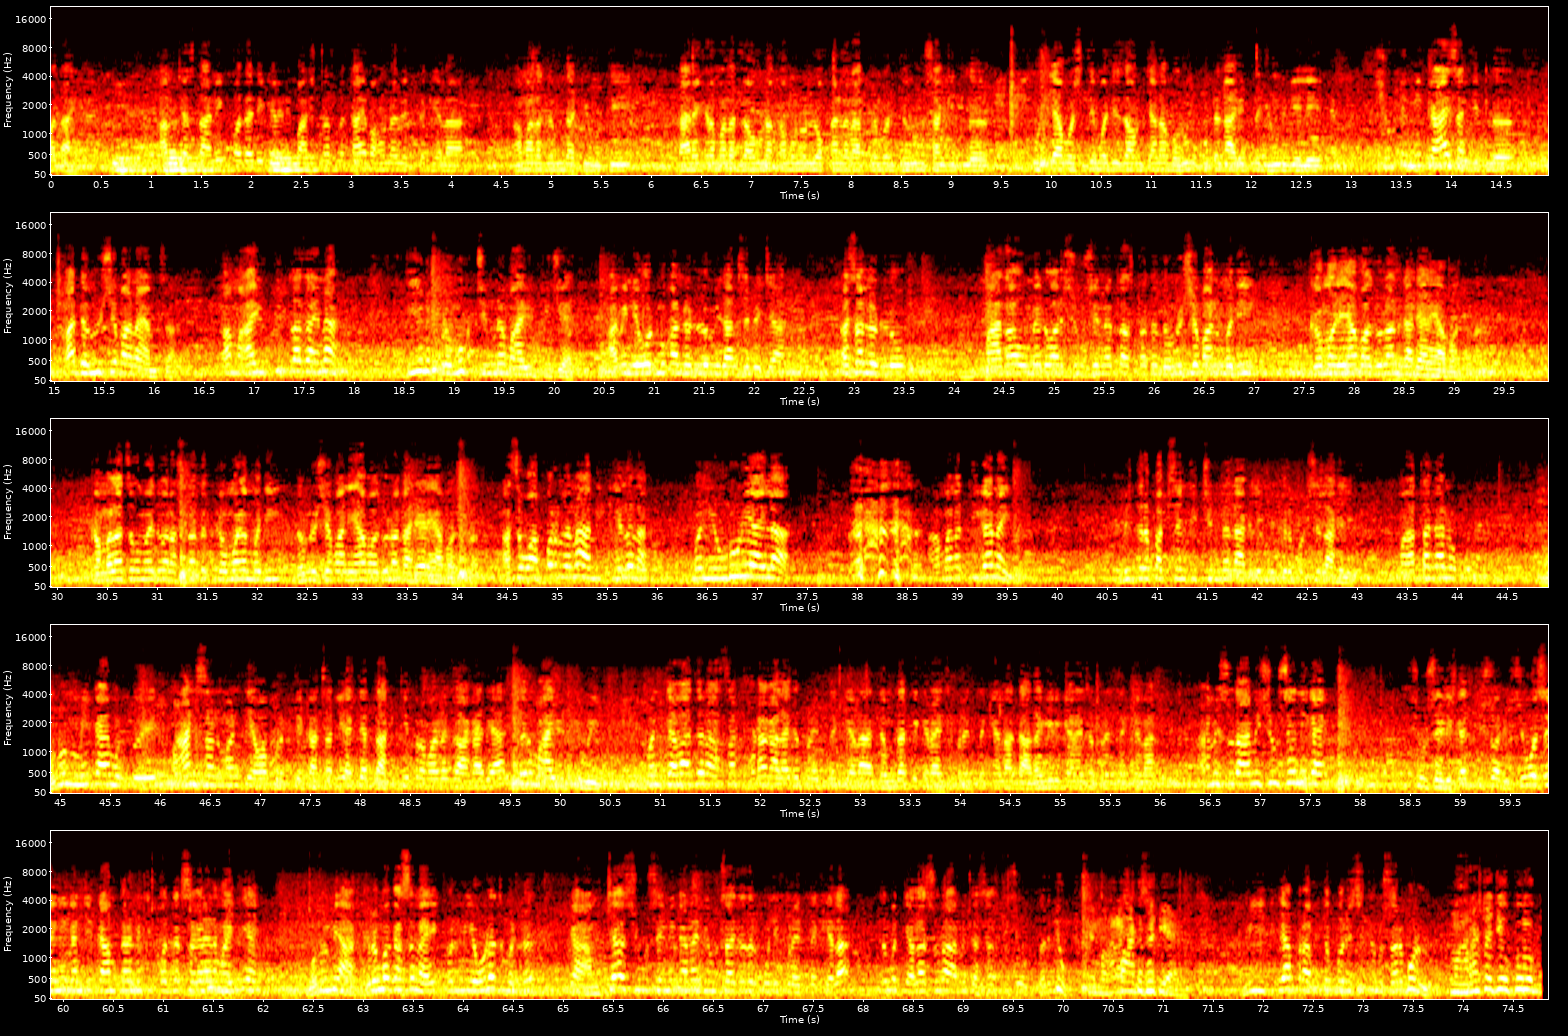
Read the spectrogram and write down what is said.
सहमत आहे. आमच्या स्थानिक पदाधिकाऱ्यांनी भाषणातनं काय भावना व्यक्त केला? आम्हाला जमदाटी होती. कार्यक्रमाला जाऊ नका म्हणून लोकांना रात्रभर फिरून सांगितलं. कुठल्या वस्तीमध्ये जाऊन त्यांना भरून कुठं गाडीतनं घेऊन गेले? शेवटी मी काय सांगितलं? हा धनुष्यबाण आहे आमचा. हा महायुतीतलाच आहे ना. तीन प्रमुख चिन्ह महायुतीची आहेत. आम्ही निवडणुका लढलो विधानसभेच्या. कसा लढलो? माझा उमेदवार शिवसेनेचा असता तर धनुष्यबाणमध्ये कमळ ह्या बाजूला आणि घड्याळ ह्या बाजूला. कमळाचा उमेदवार असला तर कमळमध्ये धनुष्यबाण ह्या बाजूला घड्याळ ह्या बाजूला. असं वापरलं ना आम्ही केलं ना मग निवडून यायला आम्हाला तिघा नाही. मित्रपक्षांची चिन्ह लागली मित्रपक्ष लागले. मग आता का नको? म्हणून मी काय म्हणतोय मान सन्मान ठेवा प्रत्येकाचा त्याच्या ताकदीप्रमाणे जागा द्या तर महायुती होईल. पण त्याला जर असा घोडा घालायचा प्रयत्न केला दमदाती करायचा प्रयत्न केला दादागिरी करायचा प्रयत्न केला आम्ही सुद्धा आम्ही शिवसैनिक आहे. शिवसैनिकांची सॉरी शिवसैनिकांची काम करण्याची पद्धत सगळ्यांना माहिती आहे. म्हणून मी आक्रमक असं नाही पण मी एवढंच म्हटलं की आमच्या शिवसैनिकांना दिवसाचा जर कोणी प्रयत्न केला तर मग त्याला सुद्धा आम्ही तसंच तसं उत्तर देऊ. महाराष्ट्रासाठी आहे. मी इतक्या प्राप्त परिस्थितीनुसार बोललो. महाराष्ट्राचे उपमुख्य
